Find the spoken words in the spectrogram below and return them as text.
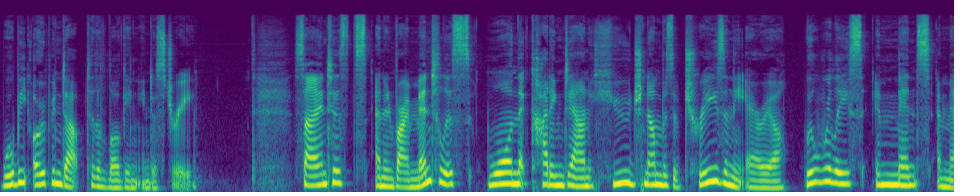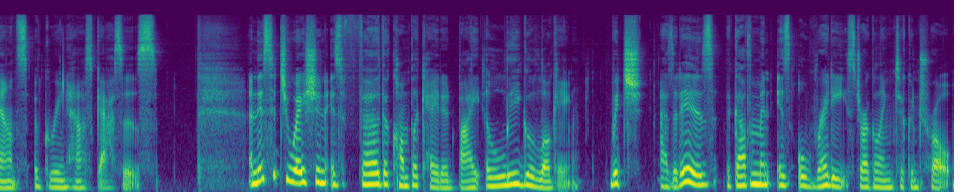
will be opened up to the logging industry. Scientists and environmentalists warn that cutting down huge numbers of trees in the area will release immense amounts of greenhouse gases. And this situation is further complicated by illegal logging, which, as it is, the government is already struggling to control.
